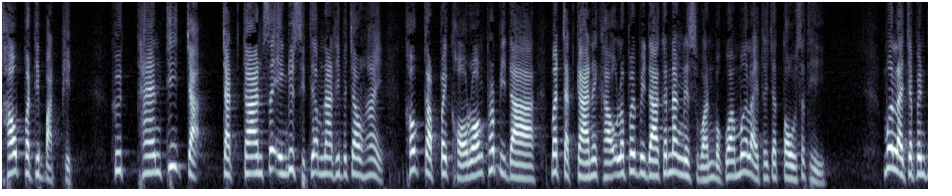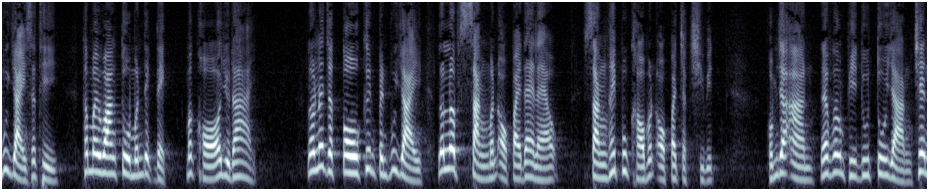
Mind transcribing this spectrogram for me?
เขาปฏิบัติผิด คือแทนที่จะจัดการซะเองด้วยสิทธิอำนาจที่พระเจ้าให้ เขากลับไปขอร้องพระบิดามาจัดการให้เขา แล้วพระบิดาก็นั่งในสวรรค์บอกว่าเมื่อไหร่เธอจะโตสักที เมื่อไหร่จะเป็นผู้ใหญ่สักทีทำไมวางตัวเหมือนเด็ก ๆ มาขออยู่ได้ เราน่าจะโตขึ้นเป็นผู้ใหญ่ แล้วเริ่มสั่งมันออกไปได้แล้ว สั่งให้ภูเขามันออกไปจากชีวิต ผมจะอ่านในพระคัมภีร์ดูตัวอย่าง เช่น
